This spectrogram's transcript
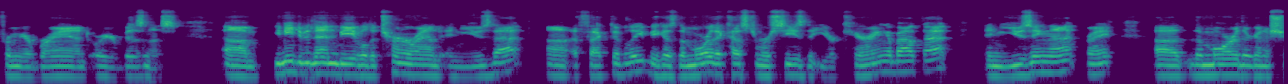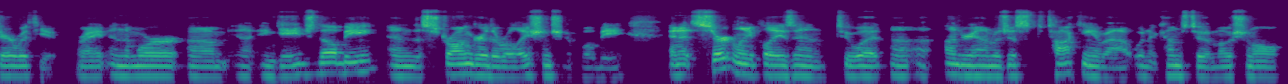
from your brand or your business. Um, you need to then be able to turn around and use that uh, effectively because the more the customer sees that you're caring about that and using that, right, uh, the more they're going to share with you right? And the more um, uh, engaged they'll be, and the stronger the relationship will be. And it certainly plays into what uh, uh Andrian was just talking about when it comes to emotional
